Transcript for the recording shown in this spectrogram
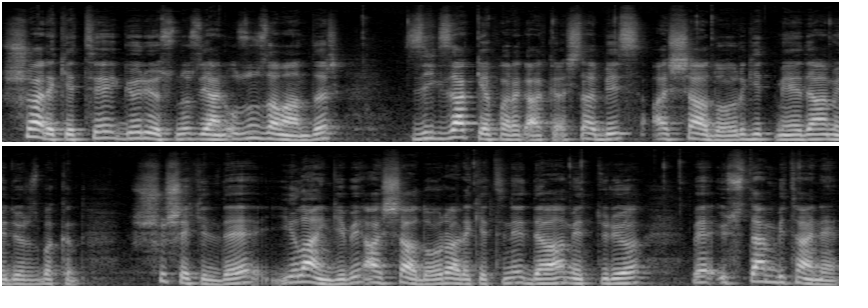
şu hareketi görüyorsunuz. Yani uzun zamandır zigzag yaparak arkadaşlar biz aşağı doğru gitmeye devam ediyoruz. Bakın şu şekilde yılan gibi aşağı doğru hareketini devam ettiriyor. Ve üstten bir tane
